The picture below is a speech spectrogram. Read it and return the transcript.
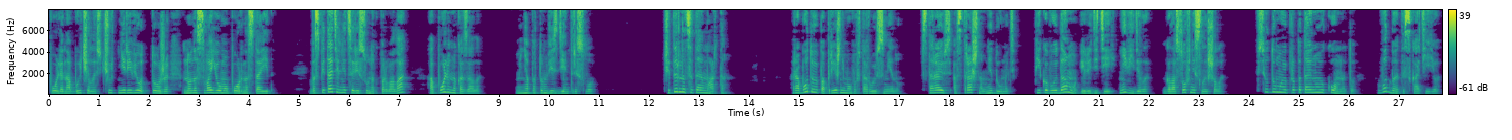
Поля набычилась, чуть не ревет тоже, но на своем упорно стоит. Воспитательница рисунок порвала, а Полю наказала. Меня потом весь день трясло. 14 марта. Работаю по-прежнему во вторую смену. Стараюсь о страшном не думать. Пиковую даму или детей не видела, голосов не слышала. Все думаю про потайную комнату. Вот бы отыскать ее.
